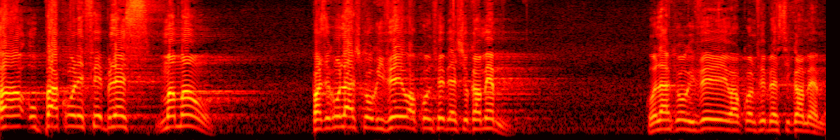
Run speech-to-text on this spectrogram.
un, ou pas qu'on ait faiblesse, maman. Parce qu'on l'âge qu'on arrive, on a une faiblesse quand même. Qu'on l'âge qu'on arrive, on a une faiblesse quand même.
